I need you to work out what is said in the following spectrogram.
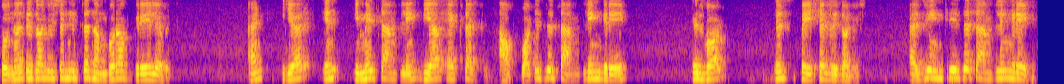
Tonal resolution is the number of gray levels. And here in image sampling, we have x-axis. How? What is the sampling rate? Is what? Is spatial resolution. As we increase the sampling rate,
